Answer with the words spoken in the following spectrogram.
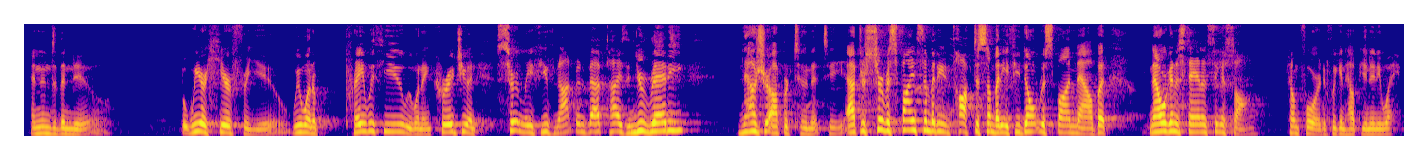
and into the new. But we are here for you. We want to pray with you. We want to encourage you. And certainly if you've not been baptized and you're ready, now's your opportunity. After service, find somebody to talk to somebody if you don't respond now. But now we're going to stand and sing a song. Come forward if we can help you in any way.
